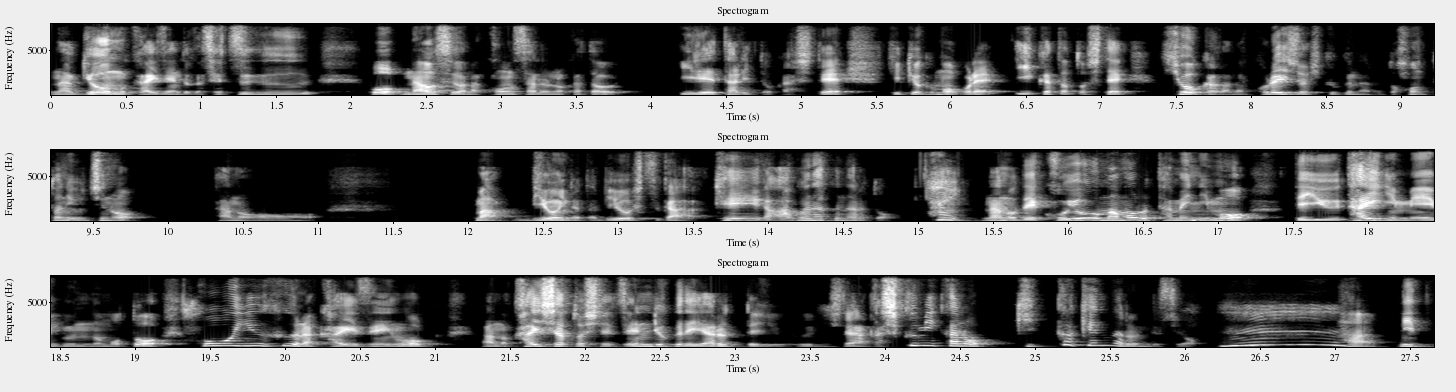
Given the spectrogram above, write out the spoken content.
な業務改善とか接遇を直すようなコンサルの方を入れたりとかして、結局もうこれ言い方として評価がね、これ以上低くなると、本当にうちの、あのー、まあ、美容院だったら美容室が経営が危なくなると。はい。なので、雇用を守るためにもっていう大義名分のもと、こういうふうな改善をあの、会社として全力でやるっていうふうにして、なんか仕組み化のきっかけになるんですよ。はい。に、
